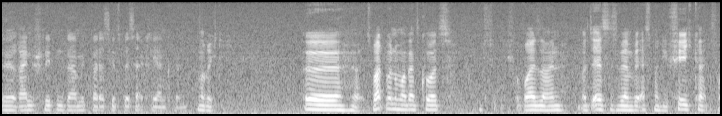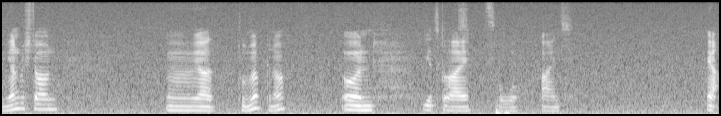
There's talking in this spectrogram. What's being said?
äh, reingeschnitten, damit wir das jetzt besser erklären können. Na, richtig. Äh, ja, jetzt warten wir noch mal ganz kurz. Muss nicht vorbei sein. Als erstes werden wir erstmal die Fähigkeiten vom Jan bestaunen. Äh, ja, tun wir, genau. Und Jetzt 3, kommt's. 2, 1. Ja,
